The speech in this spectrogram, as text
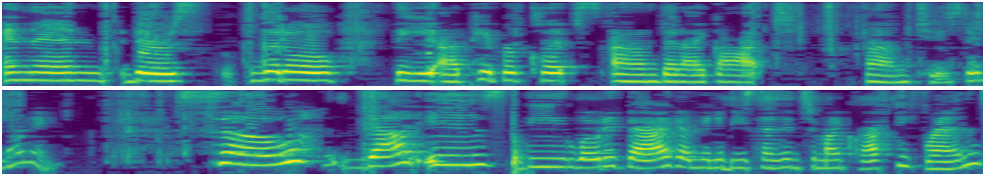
And then there's little, the uh, paper clips um, that I got from Tuesday Morning. So that is the loaded bag I'm going to be sending to my crafty friend.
